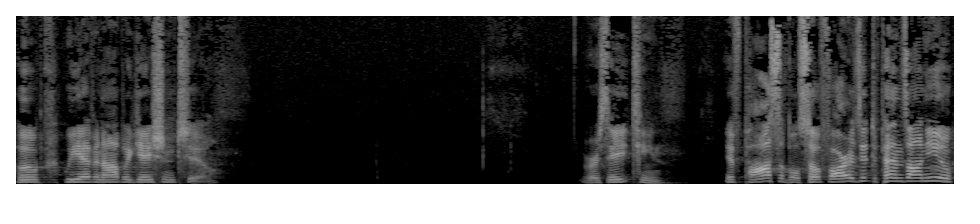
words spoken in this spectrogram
who we have an obligation to. Verse 18 If possible, so far as it depends on you,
